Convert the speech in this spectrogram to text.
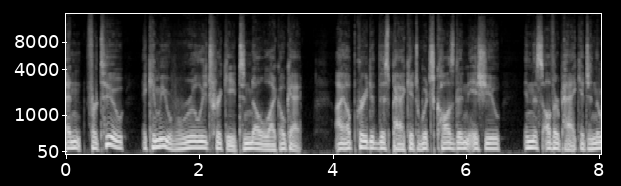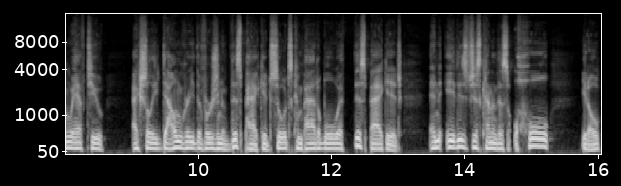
And for two, it can be really tricky to know, like, okay, I upgraded this package, which caused an issue in this other package. And then we have to actually downgrade the version of this package so it's compatible with this package. And it is just kind of this whole, you know,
